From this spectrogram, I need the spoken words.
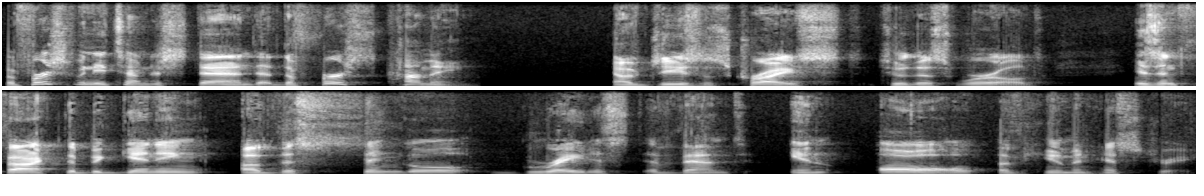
But first, we need to understand that the first coming of Jesus Christ to this world is, in fact, the beginning of the single greatest event in all of human history.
